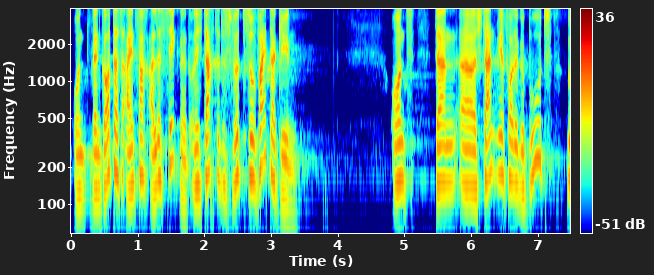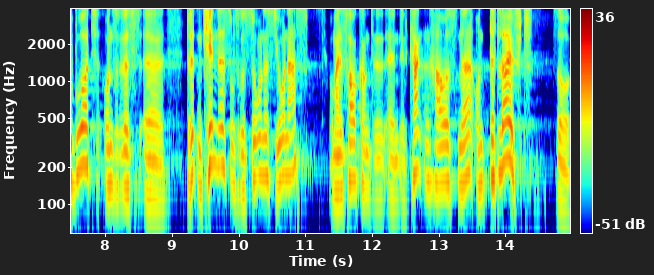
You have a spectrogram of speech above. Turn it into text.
Und wenn Gott das einfach alles segnet. Und ich dachte, das wird so weitergehen. Und dann äh, standen wir vor der Geburt, Geburt unseres äh, dritten Kindes, unseres Sohnes Jonas. Und meine Frau kommt in, ins Krankenhaus ne? und das läuft so.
